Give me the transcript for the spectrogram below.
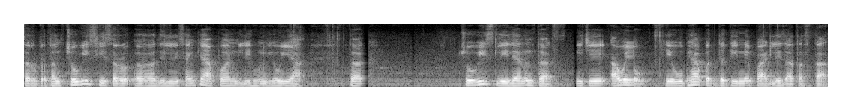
सर्वप्रथम चोवीस ही सर्व दिलेली संख्या आपण लिहून घेऊया. तर चोवीस लिहिल्यानंतर हिचे अवयव हे उभ्या पद्धतीने पाडले जात असतात.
